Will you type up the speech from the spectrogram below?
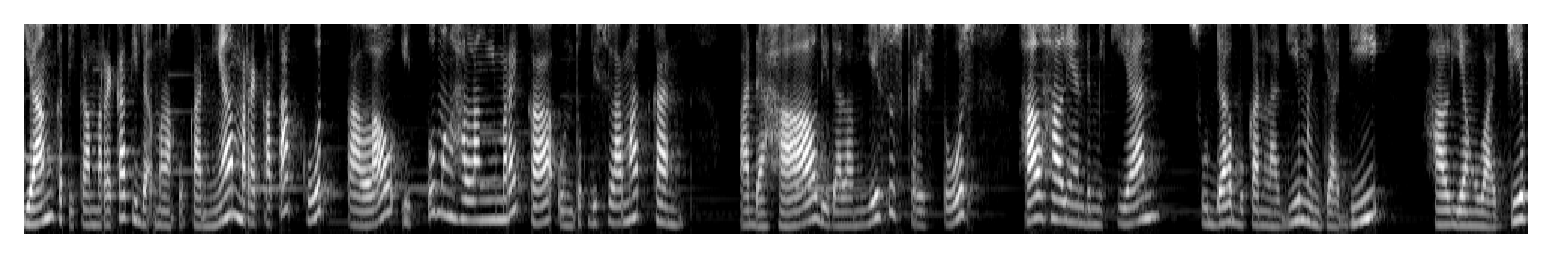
Yang ketika mereka tidak melakukannya mereka takut kalau itu menghalangi mereka untuk diselamatkan. Padahal di dalam Yesus Kristus hal-hal yang demikian sudah bukan lagi menjadi hal yang wajib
